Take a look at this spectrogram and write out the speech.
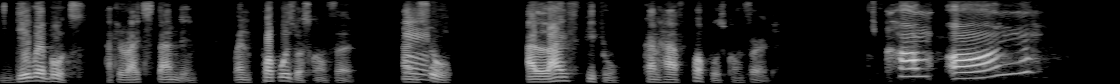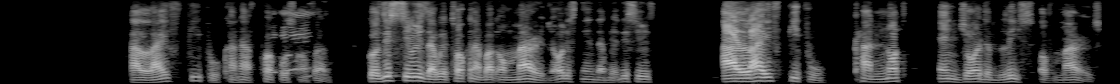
They were both at a right standing when purpose was conferred. And Mm. so, alive people can have purpose conferred. Come on. Alive people can have purpose conferred. Because this series that we're talking about on marriage, all these things that we this series, alive people cannot enjoy the bliss of marriage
